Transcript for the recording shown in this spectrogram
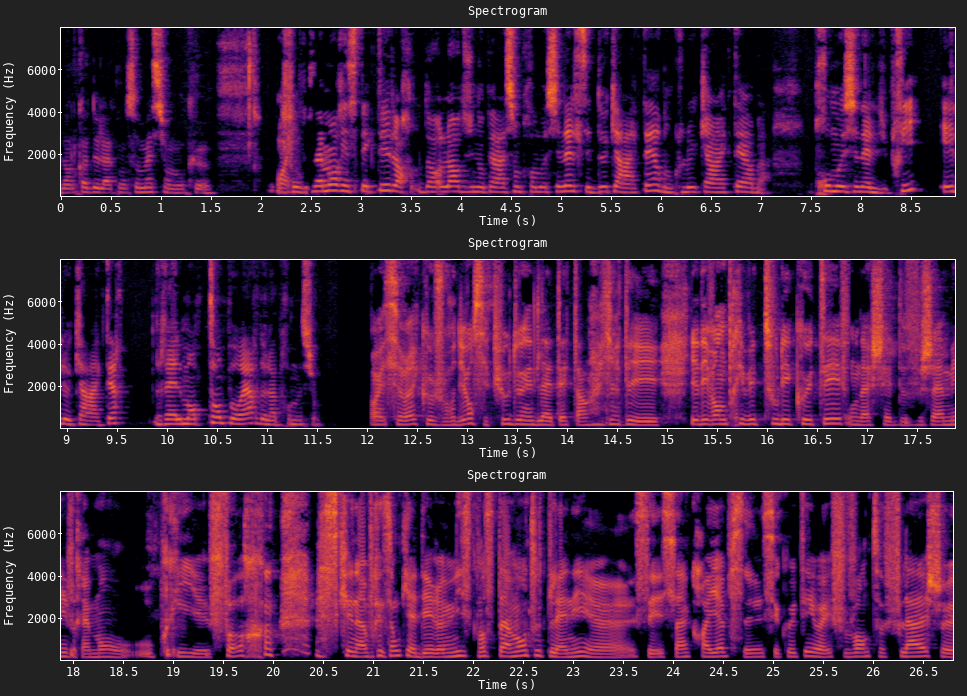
dans le code de la consommation. Donc il faut vraiment respecter lors, lors d'une opération promotionnelle ces deux caractères, donc le caractère bah, promotionnel du prix et le caractère réellement temporaire de la promotion. Oui, c'est vrai qu'aujourd'hui, on sait plus où donner de la tête. Hein. Il, y a des, il y a des ventes privées de tous les côtés. On n'achète jamais vraiment au, prix euh, fort parce qu'on a l'impression qu'il y a des remises constamment toute l'année. Euh, c'est, c'est incroyable ce, ce, côté ouais, vente flash, euh,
